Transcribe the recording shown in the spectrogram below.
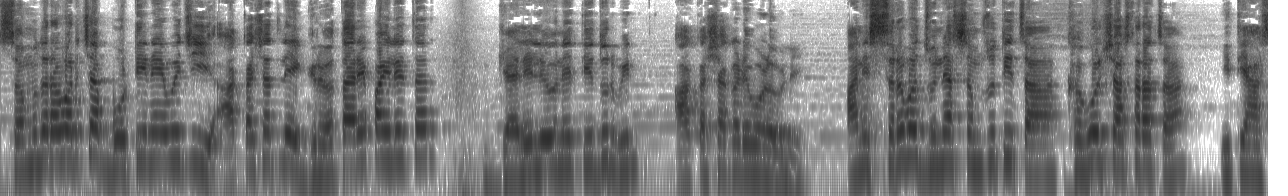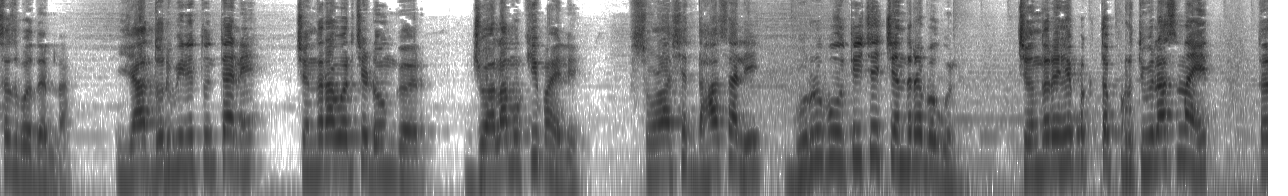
समुद्रावरच्या बोटींऐवजी आकाशातले ग्रहतारे पाहिले तर? गॅलिलिओने ती दुर्बीण आकाशाकडे वळवली आणि सर्व जुन्या समजुतीचा खगोलशास्त्राचा इतिहासच बदलला. या दुर्बिणीतून त्याने चंद्रावरचे डोंगर ज्वालामुखी पाहिले. सोळाशे दहा साली गुरुभोवतीचे चंद्र बघून. चंद्र हे फक्त पृथ्वीलाच नाहीत तर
